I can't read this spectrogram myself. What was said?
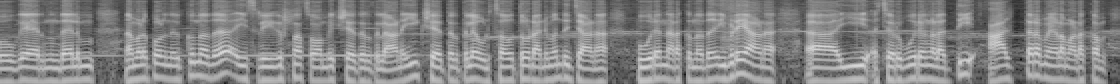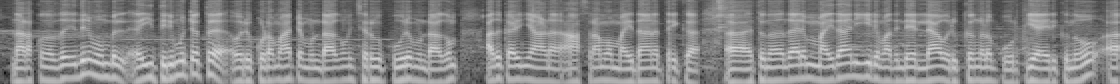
പോവുകയായിരുന്നു. എന്തായാലും നമ്മളിപ്പോൾ നിൽക്കുന്നത് ഈ ശ്രീകൃഷ്ണ സ്വാമി ക്ഷേത്രത്തിലാണ്. ഈ ക്ഷേത്രത്തിലെ ഉത്സവത്തോടനുബന്ധിച്ചാണ് പൂരം നടക്കുന്നത്. ഇവിടെയാണ് ഈ ചെറുപൂരങ്ങളെത്തി ആൽത്തറമേളം അടക്കം നടക്കുന്നത്. ഇതിനു മുമ്പിൽ ഈ തിരുമുറ്റത്ത് ഒരു കുടമാറ്റം ഉണ്ടാകും ചെറു പൂരമുണ്ടാകും അത് കഴിഞ്ഞാണ് ആശ്രാമം മൈതാനത്തേക്ക് എത്തുന്നത്. എന്തായാലും മൈതാനിയിലും അതിന്റെ എല്ലാ ഒരുക്കങ്ങളും പൂർത്തിയായി. ഒരുക്കിയിരിക്കുകയായിരിക്കുന്നു ആ,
